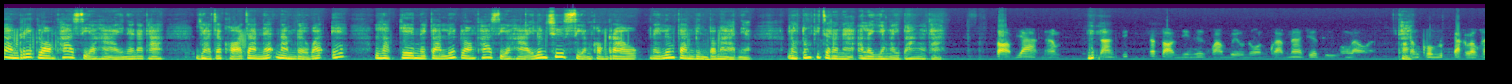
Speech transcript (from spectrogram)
การเรียกร้องค่าเสียหายเนี่ยนะคะ อยากจะขออาจารย์แนะนำหน่อยว่า เอ๊ะ หลักเกณฑ์ในการเรียกร้องค่าเสียหายเรื่องชื่อเสียงของเรา ในเรื่องการหมิ่นประมาทเนี่ย เราต้องพิจารณาอะไรยังไงบ้างอะคะตอบยากนะครับ ตามที่ถ้าตอบจริงคือความเวลโนนความน่าเชื่อถือของเราอะค่ะสังคมรู้จักเราข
